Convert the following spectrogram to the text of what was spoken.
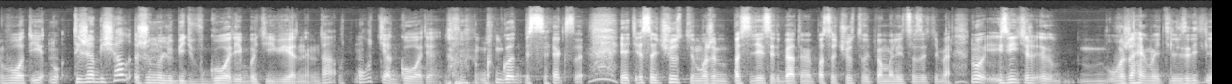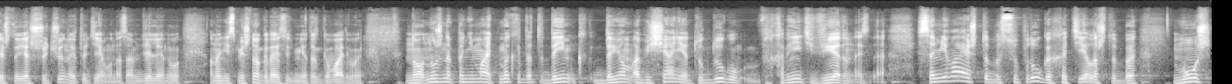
Вот, и, ну, ты же обещал жену любить в горе и быть ей верным, да? Ну, у тебя горе, год без секса. Я тебе сочувствую, можем посидеть с ребятами, посочувствовать, помолиться за тебя. Ну, извините, э, уважаемые телезрители, что я шучу на эту тему. На самом деле, ну, оно не смешно, когда я с людьми разговариваю. Но нужно понимать, мы когда-то даем, даем обещание друг другу хранить верность, да? Сомневаюсь, чтобы супруга хотела, чтобы муж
